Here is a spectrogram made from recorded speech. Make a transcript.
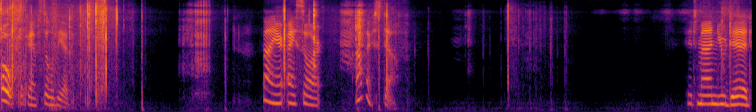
Oh, okay, I'm still a VIP. I saw other stuff. Hitman, you did.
